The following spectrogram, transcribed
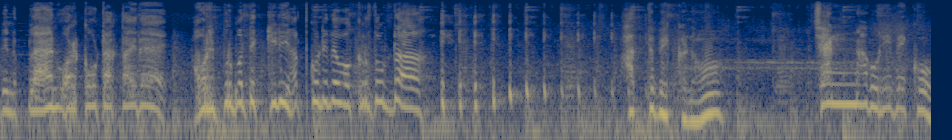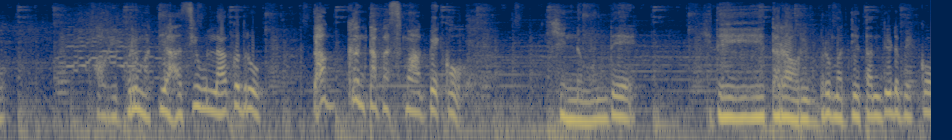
ನಿನ್ನ ಪ್ಲಾನ್ ವರ್ಕೌಟ್ ಆಗ್ತಾ ಇದೆ. ಅವರಿಬ್ಬರು ಮತ್ತೆ ಕಿಡಿ ಹತ್ಕೊಂಡಿದೆ ವಕ್ರತುಂಡ ಹತ್ತಬೇಕು ಚೆನ್ನಾಗಿ ಉರಿಬೇಕು. ಅವರಿಬ್ಬರ ಮಧ್ಯೆ ಹಸಿ ಹುಲ್ಲಾಕಿದ್ರು ತಗ್ಗಂತ ಭಸ್ಮ ಆಗಬೇಕು. ಇನ್ನು ಮುಂದೆ ಇದೇ ಥರ ಅವರಿಬ್ಬರ ಮಧ್ಯೆ ತಂದಿಡಬೇಕು.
